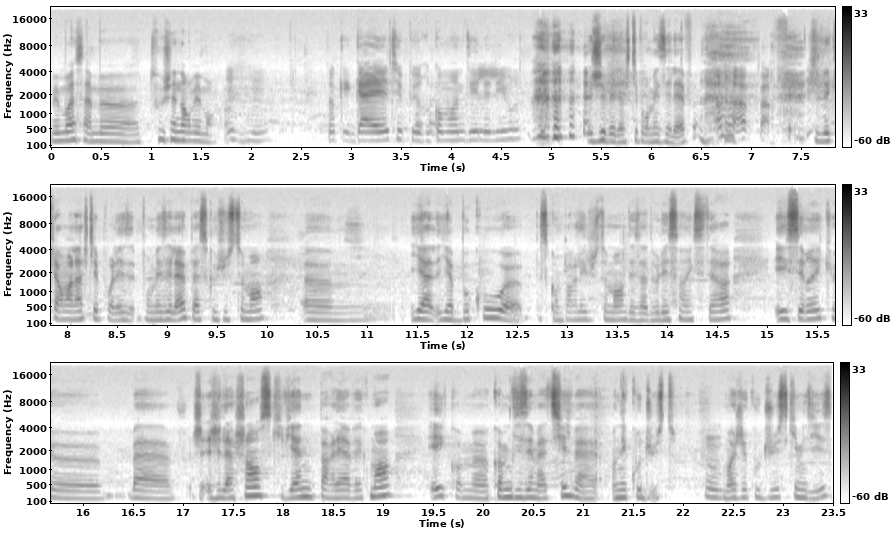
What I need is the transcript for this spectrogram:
mais moi, ça me touche énormément. quoi. Mhm. Donc, Gaëlle, tu peux recommander le livre? Je vais l'acheter pour mes élèves. Ah, parfait. Je vais clairement l'acheter pour, les, pour mes élèves parce que justement, euh, il y, a, il y a beaucoup, euh, parce qu'on parlait justement des adolescents, etc. Et c'est vrai que bah, j'ai la chance qu'ils viennent parler avec moi. Et comme, euh, comme disait Mathilde, bah, on écoute juste. Mm. Moi, j'écoute juste ce qu'ils me disent.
